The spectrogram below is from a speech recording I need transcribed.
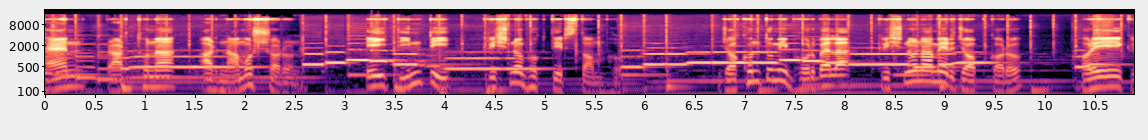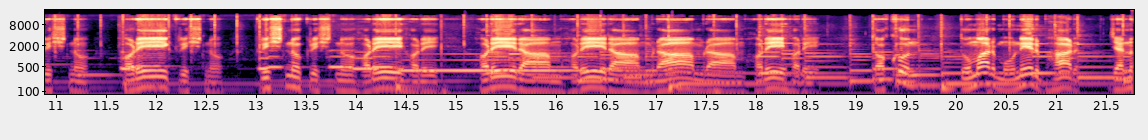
ধ্যান, প্রার্থনা আর নামস্মরণ, এই তিনটি কৃষ্ণভক্তির স্তম্ভ। যখন তুমি ভোরবেলা কৃষ্ণ নামের জপ করো। হরে কৃষ্ণ হরে কৃষ্ণ কৃষ্ণ কৃষ্ণ, হরে হরে হরে রাম হরে রাম রাম রাম, হরে হরে। তখন তোমার মনের ভার যেন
